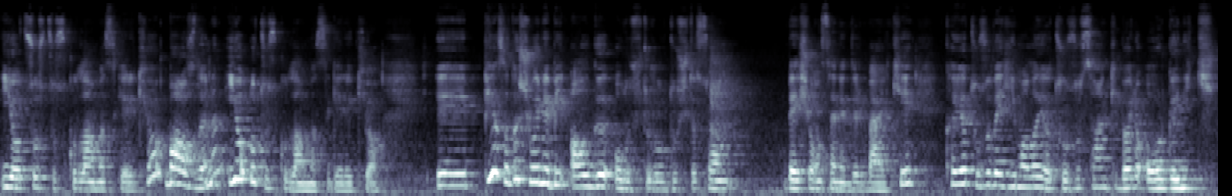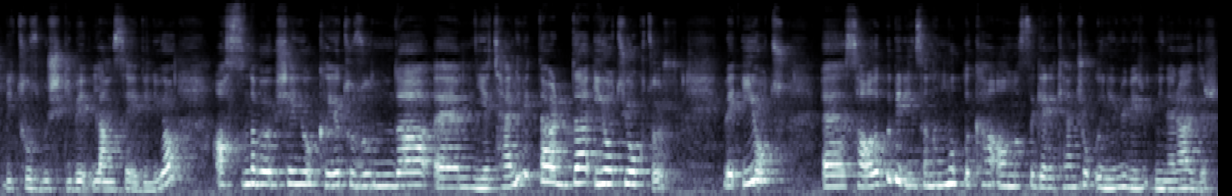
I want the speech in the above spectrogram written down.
iyotsuz tuz kullanması gerekiyor. Bazılarının iyotlu tuz kullanması gerekiyor. Ee, piyasada şöyle bir algı oluşturuldu işte son 5-10 senedir belki. Kaya tuzu ve Himalaya tuzu sanki böyle organik bir tuzmuş gibi lanse ediliyor. Aslında böyle bir şey yok. Kaya tuzunda e, yeterli miktarda iyot yoktur. Ve iyot e, sağlıklı bir insanın mutlaka alması gereken çok önemli bir mineraldir.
